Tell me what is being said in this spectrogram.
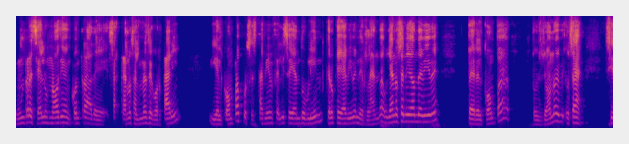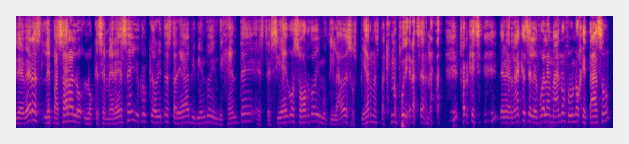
un recelo, un odio en contra de Carlos Salinas de Gortari, y el compa, pues está bien feliz allá en Dublín, creo que ya vive en Irlanda, ya no sé ni dónde vive, pero el compa, pues yo no, o sea, si de veras le pasara lo, que se merece, yo creo que ahorita estaría viviendo de indigente, este, ciego, sordo y mutilado de sus piernas para que no pudiera hacer nada. Porque de verdad que se le fue la mano, fue un ojetazo,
